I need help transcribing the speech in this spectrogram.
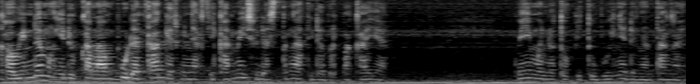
Kawinda menghidupkan lampu dan kaget menyaksikan Mei sudah setengah tidak berpakaian. Mei menutupi tubuhnya dengan tangan.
